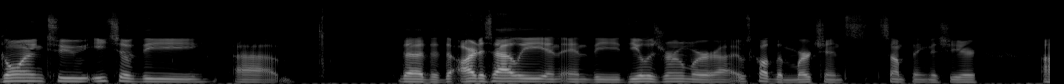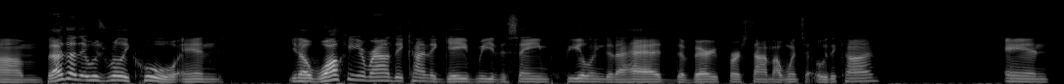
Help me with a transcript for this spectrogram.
going to each of the um, the, the the artist alley and, and the dealer's room, or uh, it was called the merchants something this year. Um, but I thought it was really cool, and you know, walking around it kind of gave me the same feeling that I had the very first time I went to Otakon. And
